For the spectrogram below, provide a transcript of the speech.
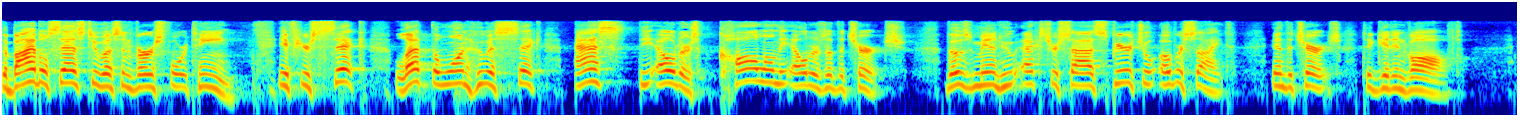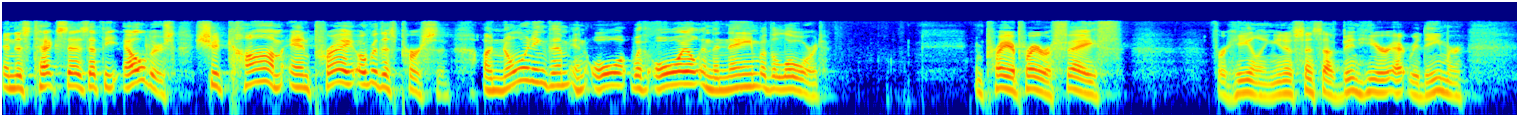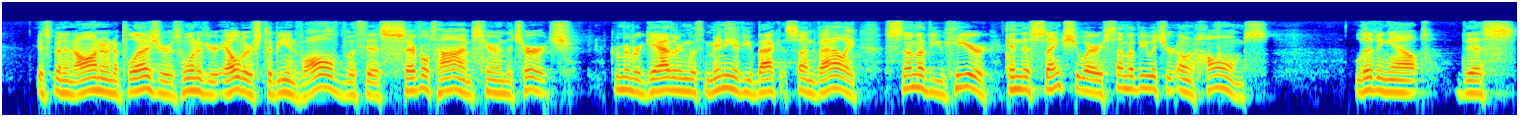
The Bible says to us in verse 14 if you're sick, let the one who is sick ask the elders, call on the elders of the church, those men who exercise spiritual oversight in the church to get involved. And this text says that the elders should come and pray over this person, anointing them in oil, with oil in the name of the Lord, and pray a prayer of faith for healing. You know, since I've been here at Redeemer, it's been an honor and a pleasure as one of your elders to be involved with this several times here in the church. I remember gathering with many of you back at Sun Valley, some of you here in this sanctuary, some of you at your own homes, living out this,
